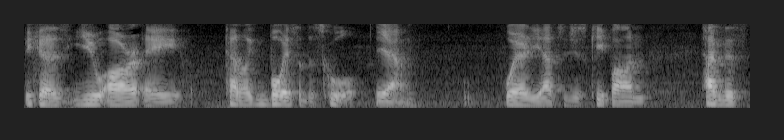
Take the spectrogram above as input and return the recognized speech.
because you are a kind of like voice of the school Yeah, where you have to just keep on having this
